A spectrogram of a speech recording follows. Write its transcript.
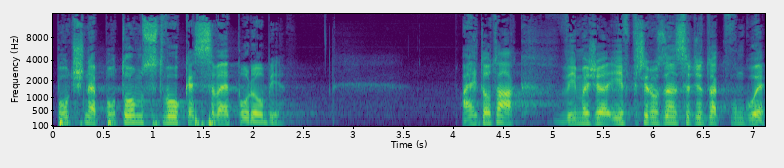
počne potomstvo ke své podobě. A je to tak. Víme, že i v přirozeném světě to tak funguje.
